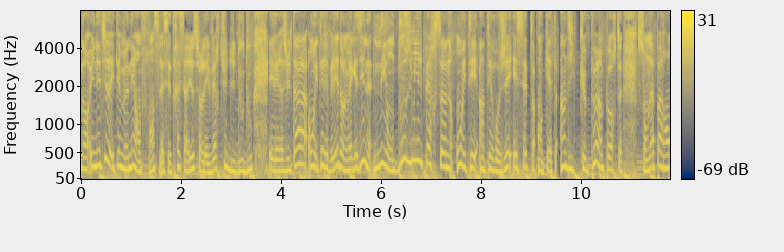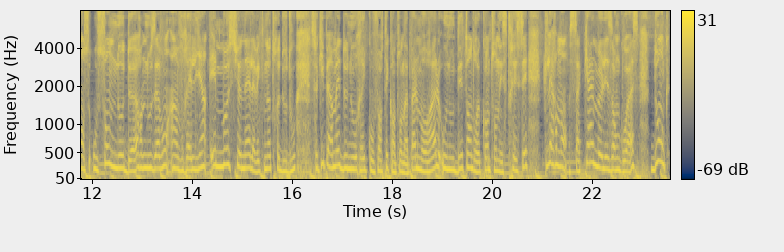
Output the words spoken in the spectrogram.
Non, une étude a été menée en France, là c'est très sérieux sur les vertus du doudou et les résultats ont été révélés dans le magazine Néon. 12 000 personnes ont été interrogées et cette enquête indique que peu importe son apparence ou son odeur, nous avons un vrai lien émotionnel avec notre doudou, ce qui permet de nous réconforter quand on n'a pas le moral ou nous détendre quand on est stressé. Clairement, ça calme les angoisses. Donc,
